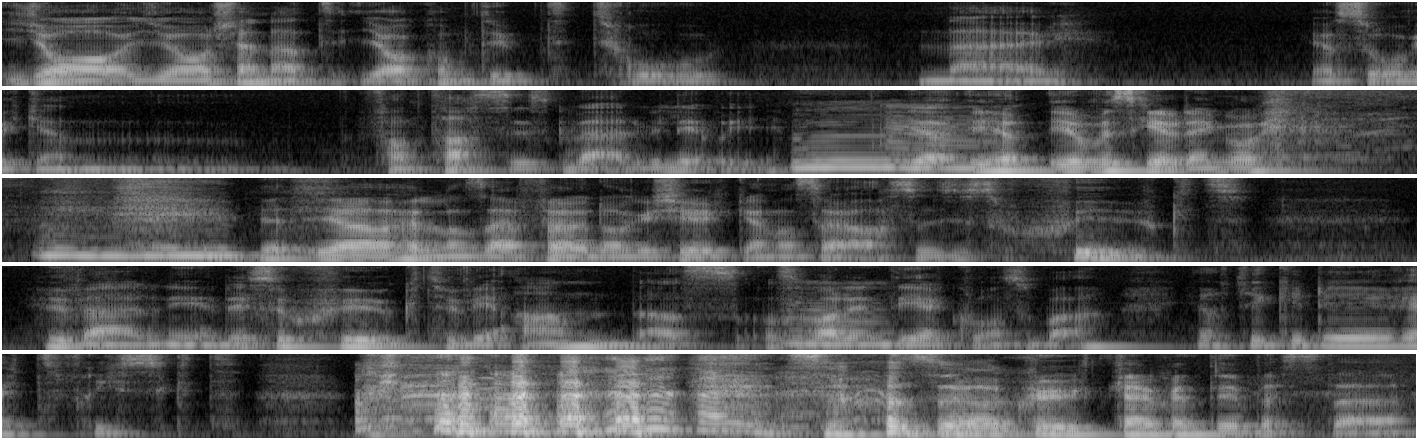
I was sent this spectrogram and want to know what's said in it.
Jag, jag känner att jag kom typ till tro när jag såg vilken fantastisk värld vi lever i. Mm. Jag, jag, jag beskrev det en gång. jag, jag höll någon så här föredrag i kyrkan och sa alltså, det är så sjukt hur världen är. Det är så sjukt hur vi andas. Och så var det en Mm. diakon som bara, jag tycker det är rätt friskt. så, så sjukt kanske inte är bästa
